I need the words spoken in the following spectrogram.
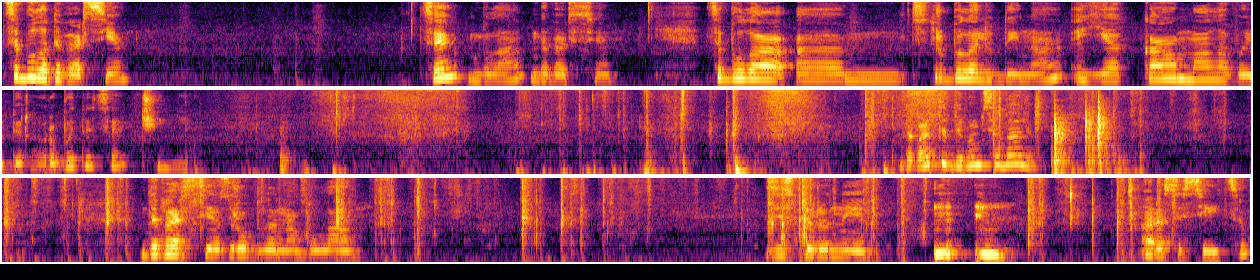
Це була диверсія. Це була диверсія. Це була ем, це зробила людина, яка мала вибір, робити це чи ні. Давайте дивимося далі. Диверсія зроблена була зі сторони РССійців.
